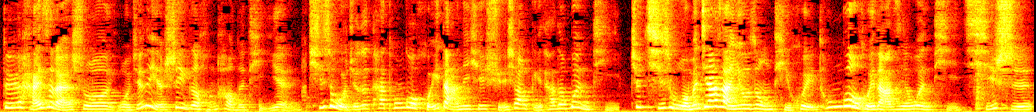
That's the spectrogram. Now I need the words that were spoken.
对于孩子来说，我觉得也是一个很好的体验。其实我觉得他通过回答那些学校给他的问题，就其实我们家长也有这种体会，通过回答这些问题，其实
